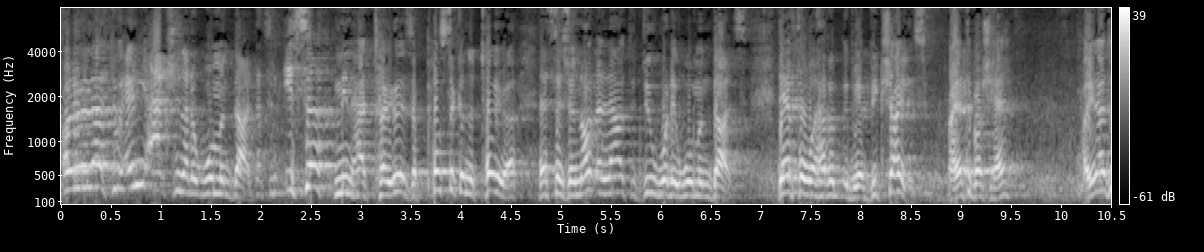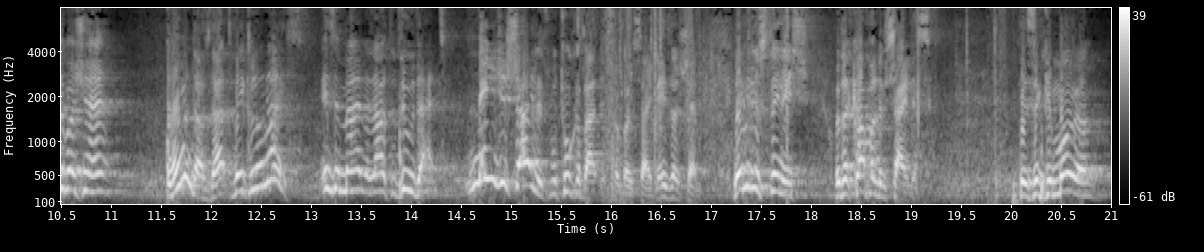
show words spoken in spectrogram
Are you allowed to do any action that a woman does? That's an issa min Torah. There's a postic in the Torah that says you're not allowed to do what a woman does. Therefore, we'll have, a, we have big shilas. Are you allowed to brush your hair? Are you allowed to brush your hair? A woman does that to make it look nice. Is a man allowed to do that? Major shilas. We'll talk about this from both sides. Let me just finish with a couple of shilas. There's a Gemara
